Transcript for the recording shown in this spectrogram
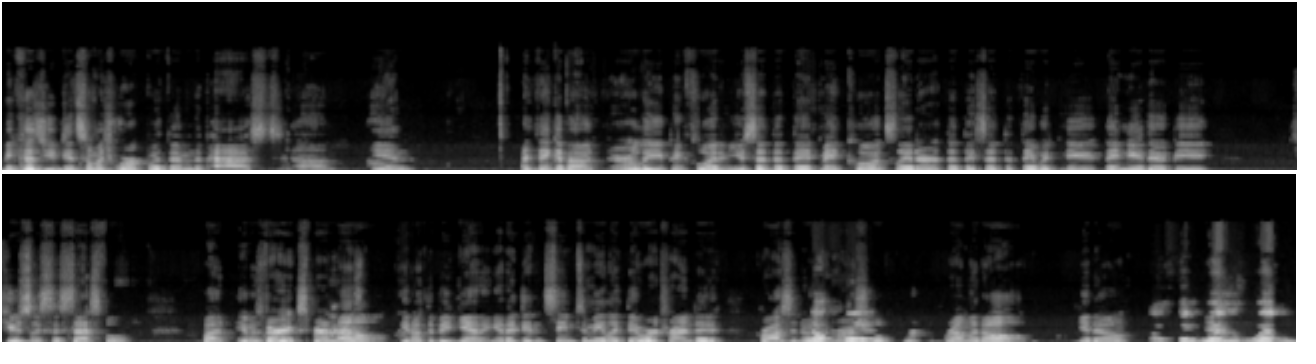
because you did so much work with them in the past, um, Ian. I think about early Pink Floyd, and you said that they had made quotes later that they said that they would knew they knew they would be hugely successful, but it was very experimental, you know, at the beginning, and it didn't seem to me like they were trying to cross into a commercial r- realm at all. You know, I think when when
